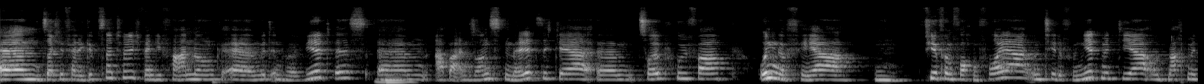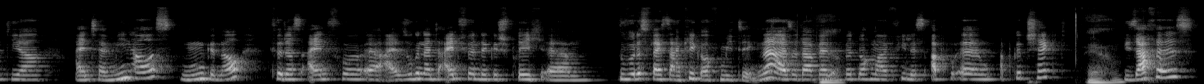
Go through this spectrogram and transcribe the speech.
Ähm, solche Fälle gibt es natürlich, wenn die Verhandlung äh, mit involviert ist. Mhm. Ähm, aber ansonsten meldet sich der ähm, Zollprüfer ungefähr hm, vier, fünf Wochen vorher und telefoniert mit dir und macht mit dir einen Termin aus, hm, genau, für das Einfuhr, äh, sogenannte einführende Gespräch. Ähm, du würdest vielleicht sagen Kick-off-Meeting. Ne? Also da wird, ja. wird nochmal vieles ab, äh, abgecheckt. Ja. Die Sache ist,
